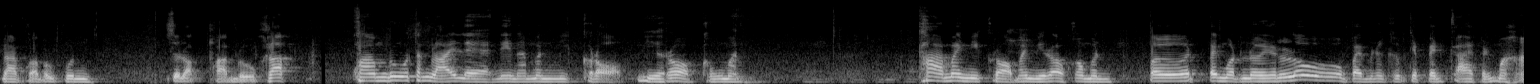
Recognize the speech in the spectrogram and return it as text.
กราบขอบพระคุณสำหรับความรู้ครับ ความรู้ทั้งหลายแหล่นี่นะมันมีกรอบมีรอบของมัน ถ้าไม่มีกรอบไม่มีรอบของมัน เปิดไปหมดเลยโล่งไปมันคือจะเป็นกายเป็นมหา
